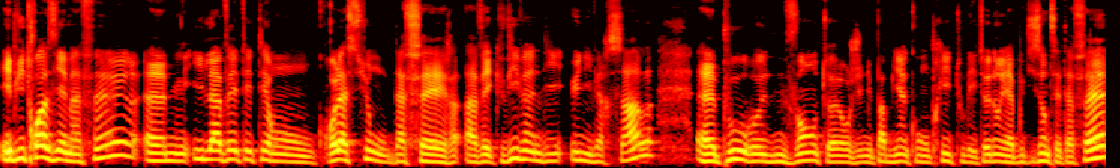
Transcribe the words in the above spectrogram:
Et puis troisième affaire, euh, il avait été en relation d'affaires avec Vivendi Universal euh, pour une vente. Alors je n'ai pas bien compris tous les tenants et aboutissants de cette affaire,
